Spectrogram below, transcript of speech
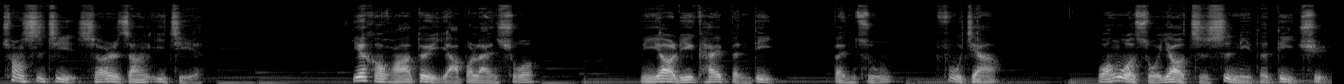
创世纪十二章一节，耶和华对亚伯兰说：“你要离开本地、本族、富家，往我所要指示你的地去。”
